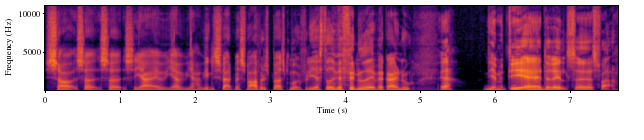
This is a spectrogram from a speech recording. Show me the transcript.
så så, så, så jeg, jeg, jeg har virkelig svært ved at svare på det spørgsmål, fordi jeg er stadig ved at finde ud af, hvad gør jeg nu? Jamen, det er et reelt øh, svar,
